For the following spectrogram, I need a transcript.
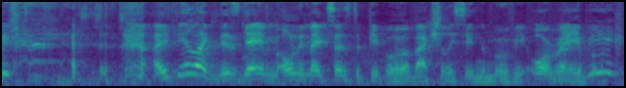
I, I feel like this game only makes sense to people who have actually seen the movie or read the Maybe. book.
